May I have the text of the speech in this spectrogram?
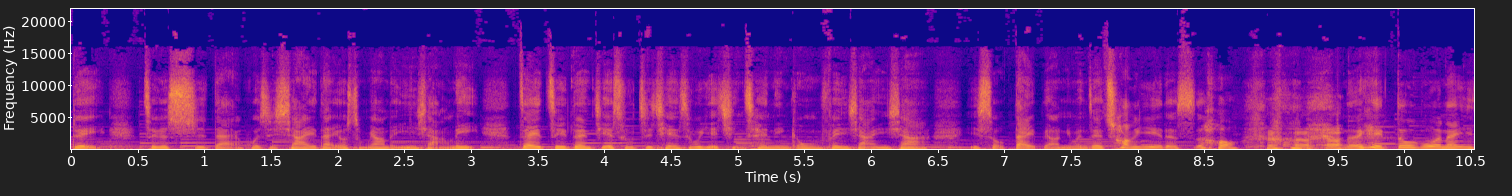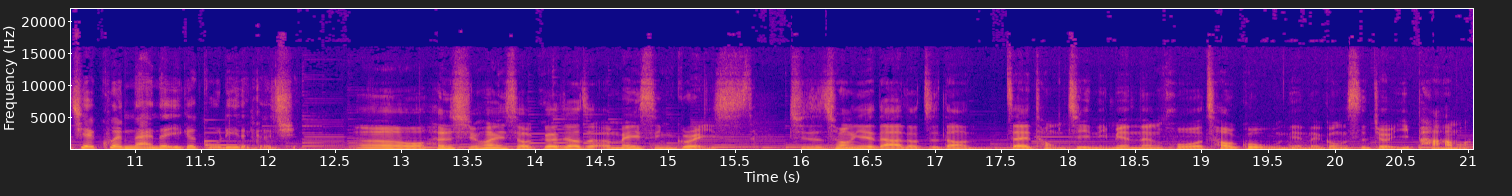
对这个世代或是下一代有什么么样的影响力。在这一段结束之前，是不是也请陈宁跟我们分享一下一首代表你们在创业的时候 能可以度过那一切困难的一个鼓励的歌曲？呃，我很喜欢一首歌，叫做《Amazing Grace》。其实创业大家都知道，在统计里面能活超过五年的公司就一趴嘛。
